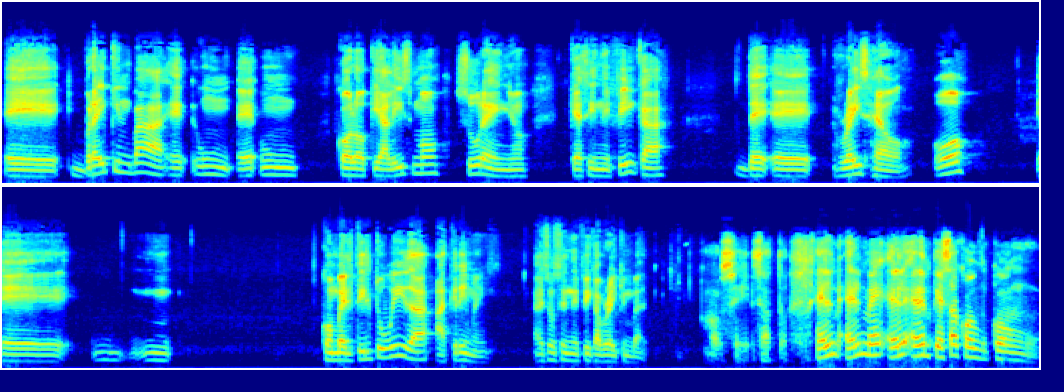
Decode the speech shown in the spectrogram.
eh, Breaking Bad es un, es un coloquialismo sureño que significa de raise hell o convertir tu vida a crimen. Eso significa Breaking Bad. Oh, sí, exacto. Él, él, me, él, él empieza con, con,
